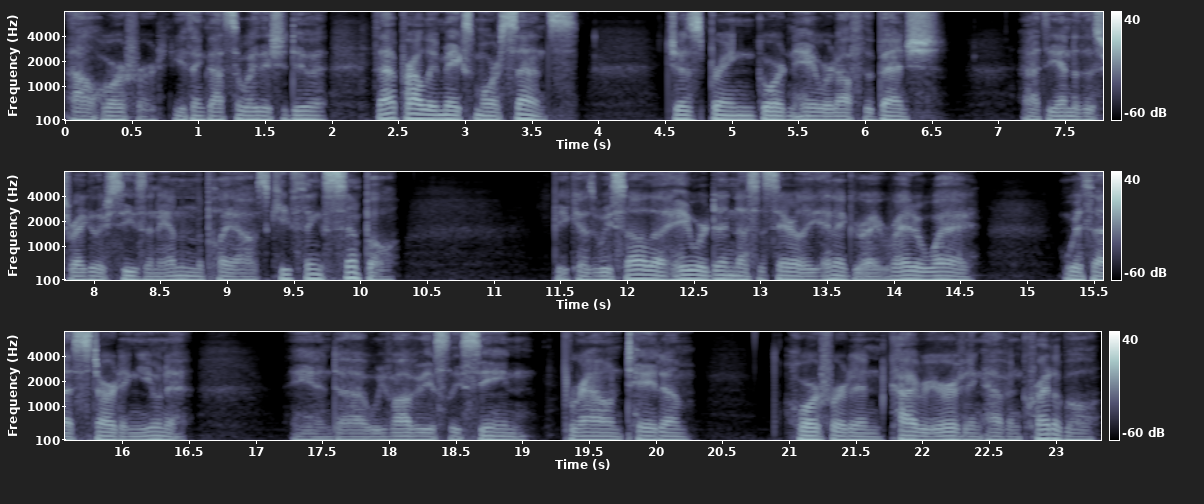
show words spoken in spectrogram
Al Horford. Do you think that's the way they should do it? That probably makes more sense. Just bring Gordon Hayward off the bench at the end of this regular season and in the playoffs. Keep things simple because we saw that Hayward didn't necessarily integrate right away with that starting unit. And uh, we've obviously seen Brown, Tatum, Horford, and Kyrie Irving have incredible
